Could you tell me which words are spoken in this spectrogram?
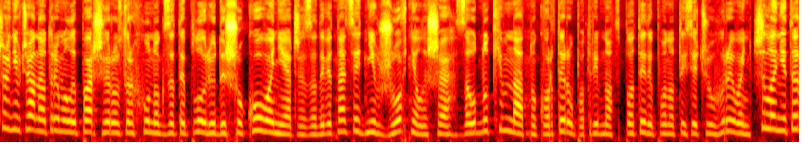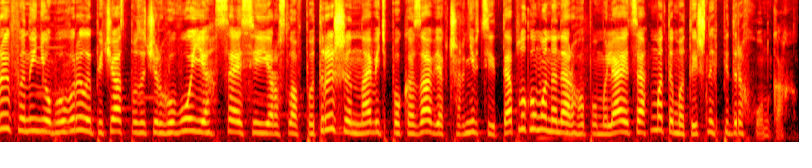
Чернівчани отримали перший розрахунок за тепло. Люди шоковані, адже за 19 днів жовтня лише за однокімнатну квартиру потрібно сплатити понад тисячу гривень. Шалені тарифи нині обговорили під час позачергової сесії. Ярослав Петришин навіть показав, як Чернівці теплокомуненерго помиляються в математичних підрахунках.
